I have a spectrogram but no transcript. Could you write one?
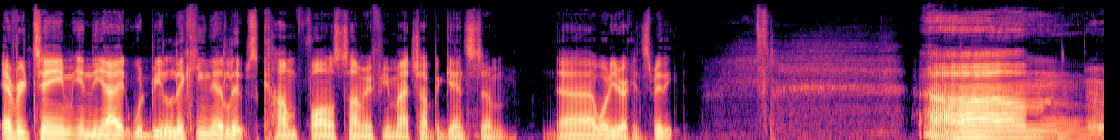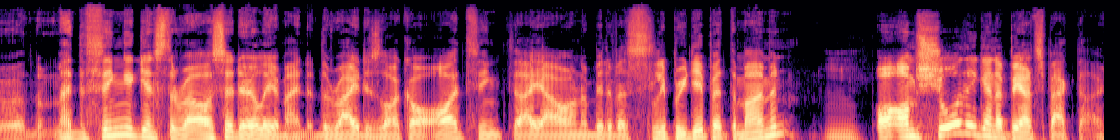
every team in the eight would be licking their lips come finals time if you match up against them. Uh, what do you reckon, Smithy? Um, mate, the thing against the I said earlier, mate, the Raiders, like I, I think they are on a bit of a slippery dip at the moment. I- I'm sure they're going to bounce back though.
